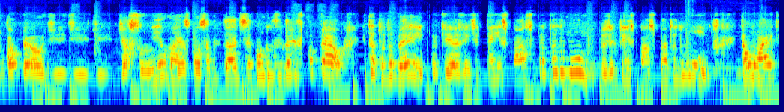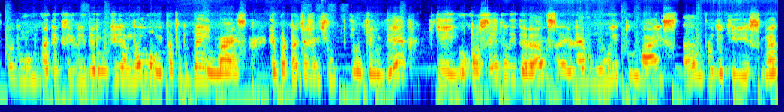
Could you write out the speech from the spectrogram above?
um papel de, de, de, de assumir uma responsabilidade, ser conduzida a esse papel. E está tudo bem, porque a gente tem espaço para todo mundo. A gente tem espaço para todo mundo. Então não é que todo mundo vai ter que ser líder um dia, não, e está tudo bem, mas é importante a gente entender que o conceito de liderança ele é muito mais amplo do que isso, né?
